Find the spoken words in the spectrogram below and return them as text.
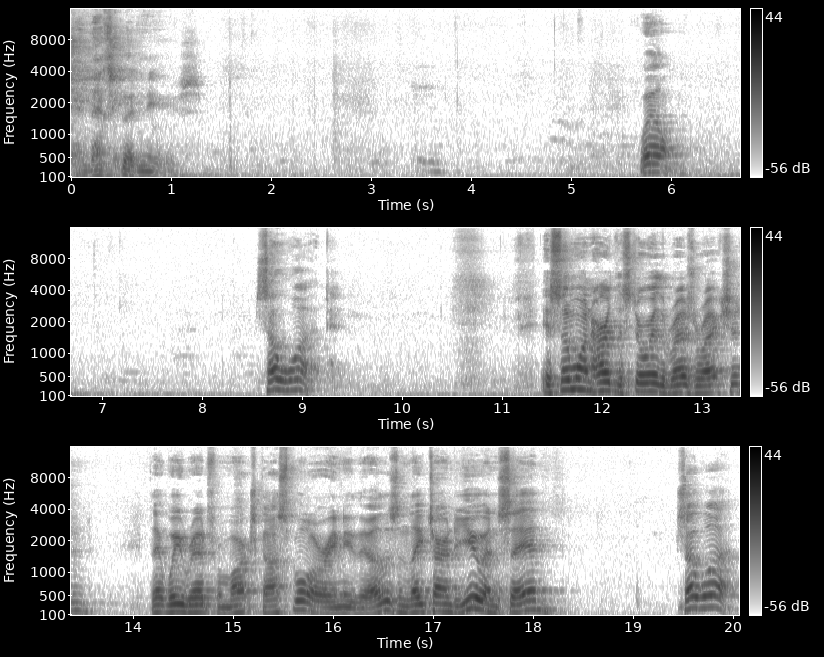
And that's good news. Well, so what? If someone heard the story of the resurrection that we read from Mark's Gospel or any of the others, and they turned to you and said, So what?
